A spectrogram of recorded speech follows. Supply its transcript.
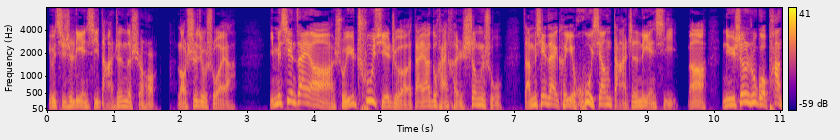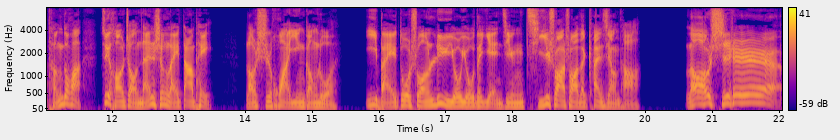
尤其是练习打针的时候，老师就说呀：“你们现在啊属于初学者，大家都还很生疏，咱们现在可以互相打针练习啊。女生如果怕疼的话，最好找男生来搭配。”老师话音刚落。一百多双绿油油的眼睛齐刷刷的看向他，老师，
